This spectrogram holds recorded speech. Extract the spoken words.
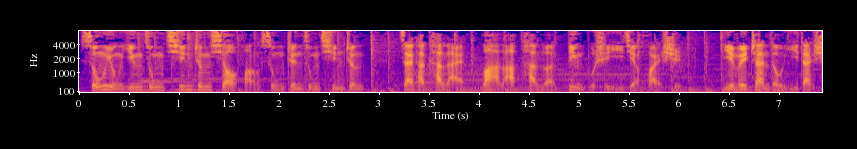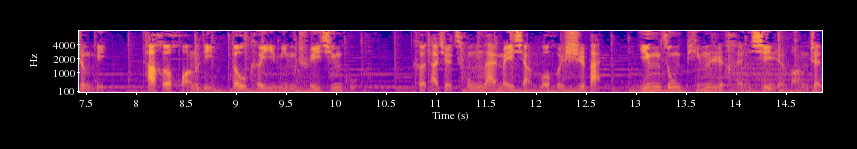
怂恿英宗亲征，效仿宋真宗亲征。在他看来，瓦剌叛乱并不是一件坏事，因为战斗一旦胜利，他和皇帝都可以名垂千古了。可他却从来没想过会失败。英宗平日很信任王振，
